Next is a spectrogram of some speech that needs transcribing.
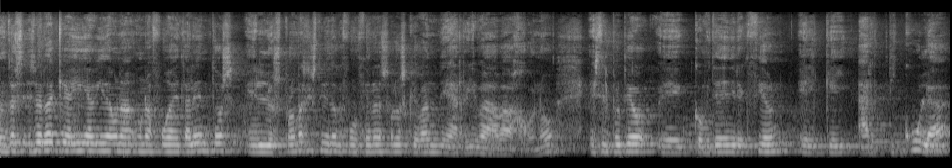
Entonces es verdad que ahí ha habido una, una fuga de talentos. En los programas que estoy viendo que funcionan son los que van de arriba a abajo. ¿no? Es el propio eh, comité de dirección el que articula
